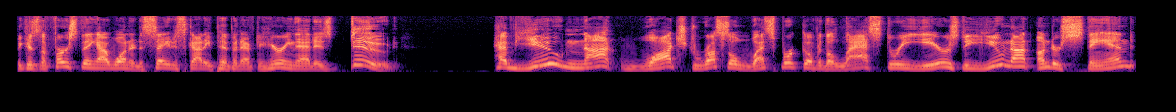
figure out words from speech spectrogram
because the first thing I wanted to say to Scottie Pippen after hearing that is, dude, have you not watched Russell Westbrook over the last three years? Do you not understand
